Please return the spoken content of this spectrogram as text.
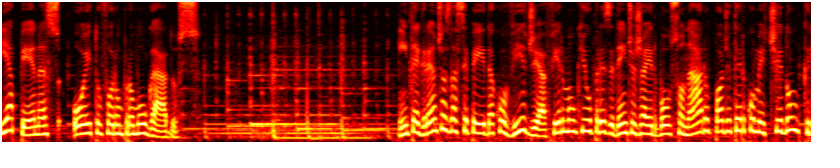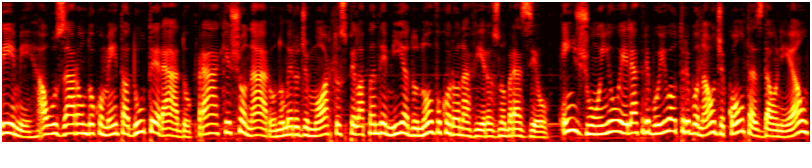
e apenas oito foram promulgados. Integrantes da CPI da Covid afirmam que o presidente Jair Bolsonaro pode ter cometido um crime ao usar um documento adulterado para questionar o número de mortos pela pandemia do novo coronavírus no Brasil. Em junho, ele atribuiu ao Tribunal de Contas da União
